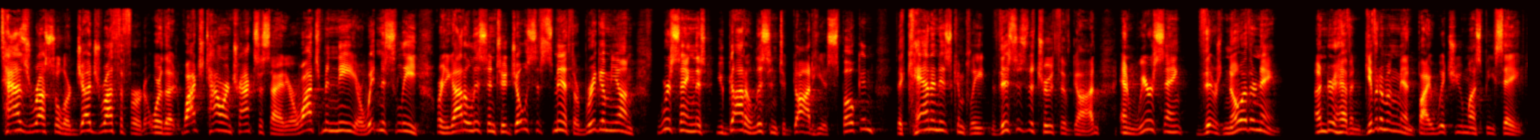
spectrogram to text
Taze Russell or Judge Rutherford or the Watchtower and Tract Society or Watchman Nee or Witness Lee, or you got to listen to Joseph Smith or Brigham Young. We're saying this you got to listen to God. He has spoken, the canon is complete complete. This is the truth of God. And we're saying there's no other name under heaven given among men by which you must be saved.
